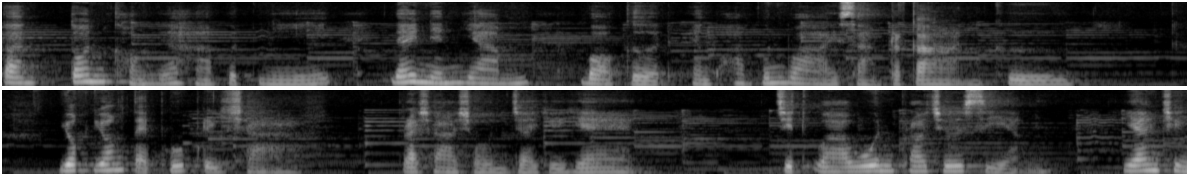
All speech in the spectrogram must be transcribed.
ตอนต้นของเนื้อหาบทนี้ ได้เน้นย้ำบ่อเกิดแห่งความวุ่นวายสามประการคือ ยกย่องแต่ผู้ปรีชา ประชาชนจะยื้อแย่งจิตว้าวุ่นเพราะชื่อเสียง แย่งชิง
